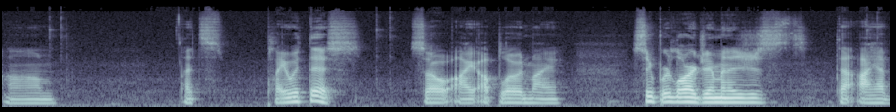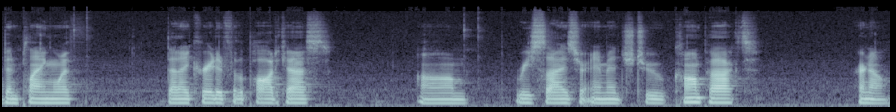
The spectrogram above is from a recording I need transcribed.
Um, let's play with this. So I upload my super large images that I have been playing with that I created for the podcast. Um, resize your image to compact. Or no,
